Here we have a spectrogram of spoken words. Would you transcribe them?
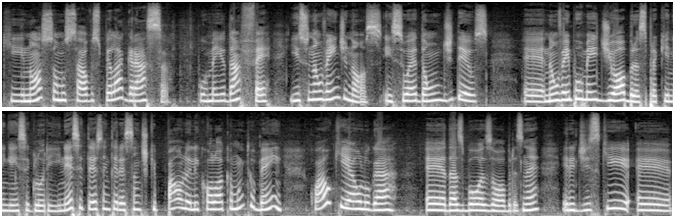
que nós somos salvos pela graça, por meio da fé. E isso não vem de nós, isso é dom de Deus é, não vem por meio de obras para que ninguém se glorie. E nesse texto é interessante que Paulo ele coloca muito bem qual que é o lugar é, das boas obras, né? Ele diz que é,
